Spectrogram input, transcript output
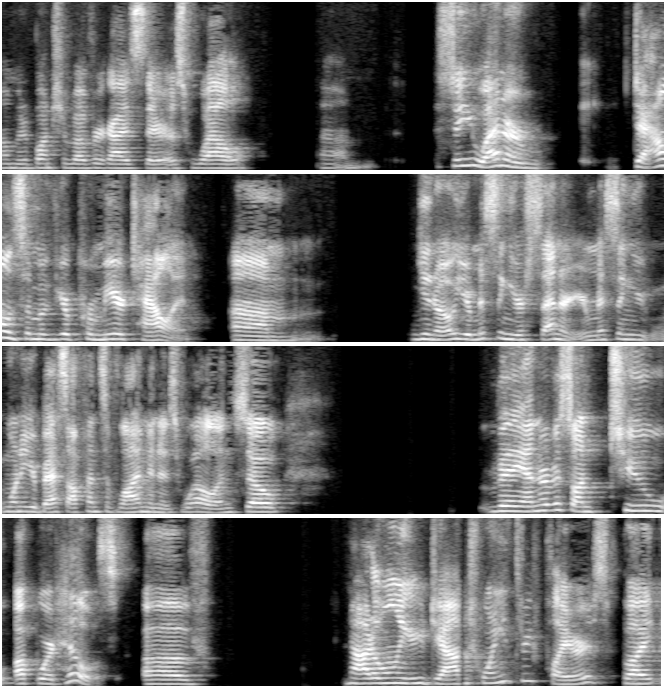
um, and a bunch of other guys there as well. Um, so you enter down some of your premier talent. Um, you know, you're missing your center. You're missing one of your best offensive linemen as well. And so they enter this on two upward hills of not only are you down 23 players, but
